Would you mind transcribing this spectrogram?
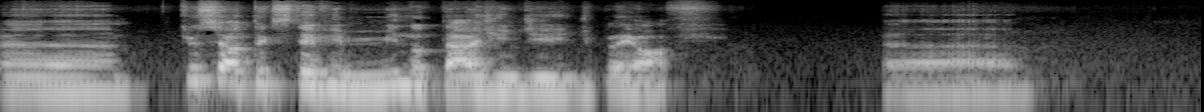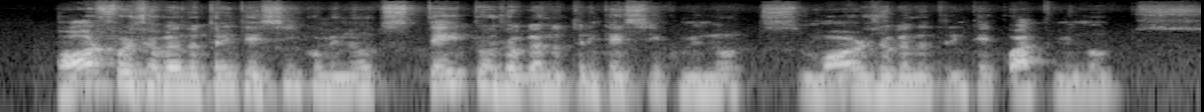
uh, que o Celtics teve minutagem de, de playoff. Uh, Horford jogando 35 minutos, Tatum jogando 35 minutos, Moore jogando 34 minutos.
